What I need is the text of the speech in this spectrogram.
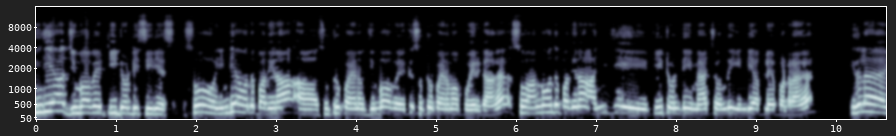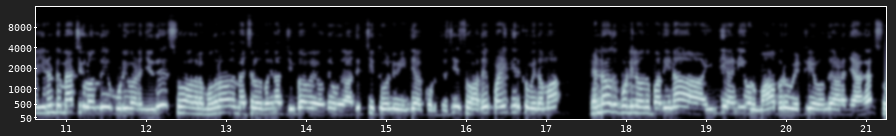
India Zimbabwe T twenty series so India வந்து பார்த்தீங்கன்னா சுற்றுப்பயணம் ஜிம்பாவேக்கு சுற்றுப்பயணமாக போயிருக்காங்க. ஸோ அங்கே வந்து பார்த்தீங்கன்னா அஞ்சு டி டுவெண்ட்டி மேட்ச் வந்து இந்தியா ப்ளே பண்ணுறாங்க இதில் இரண்டு மேட்ச்கள் வந்து முடிவடைஞ்சுது. ஸோ அதில் முதலாவது மேட்ச்சில் வந்து பார்த்தீங்கன்னா ஜிம்பாவே வந்து ஒரு அதிர்ச்சி தோல்வி இந்தியா கொடுத்துச்சு. ஸோ அதை பழி தீர்க்கும் விதமாக ரெண்டாவது போட்டியில் வந்து பார்த்தீங்கன்னா இந்திய அணி ஒரு மாபெரும் வெற்றியை வந்து அடைஞ்சாங்க. ஸோ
